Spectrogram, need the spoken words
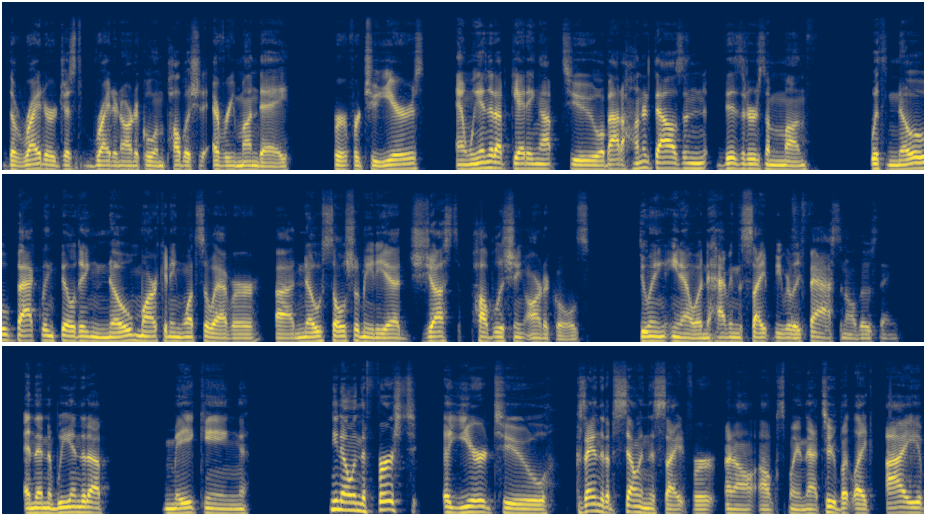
the writer just write an article and publish it every Monday for for two years, and we ended up getting up to about hundred thousand visitors a month with no backlink building, no marketing whatsoever, uh, no social media, just publishing articles, doing you know, and having the site be really fast and all those things. And then we ended up making, you know, in the first a year or two, because I ended up selling the site for, and I'll, I'll explain that too. But like I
